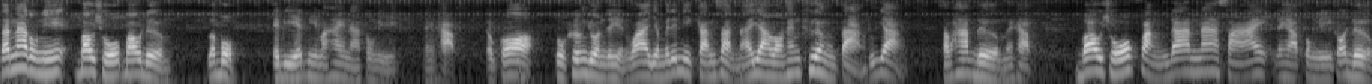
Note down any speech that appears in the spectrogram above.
ด้านหน้าตรงนี้เบ้าโชคเบ้าเดิม ระบบ ABS มีมาให้นะตรงนี้นะครับ แล้วก็ตัวเครื่องยนต์จะเห็นว่ายังไม่ได้มีการสั่นนะยางรองแท่นเครื่องต่างทุกอย่างสภาพเดิมนะครับ เบ้าโชคฝั่งด้านหน้าซ้ายนะครับ ตรงนี้ก็เดิม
